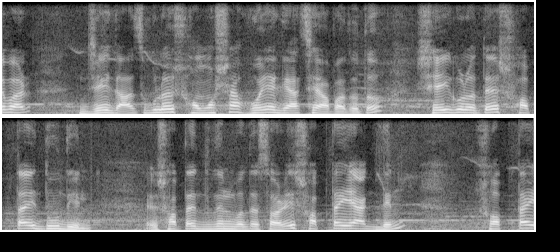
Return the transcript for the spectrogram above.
এবার যে গাছগুলোর সমস্যা হয়ে গেছে আপাতত, সেইগুলোতে সপ্তাহে দুদিন সপ্তাহে দুদিন বলতে সরি সপ্তাহে একদিন সপ্তাহে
